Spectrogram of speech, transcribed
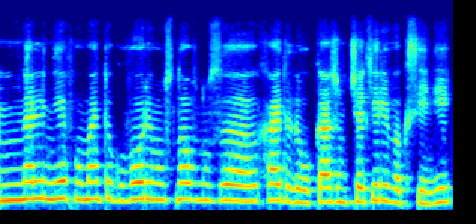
нали, ние в момента говорим основно за, хайде да го кажем, четири вакцини,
